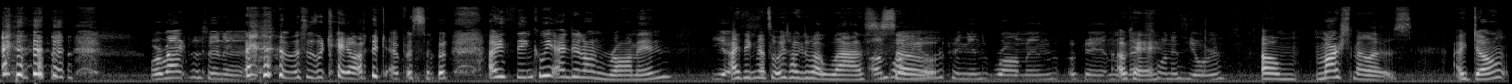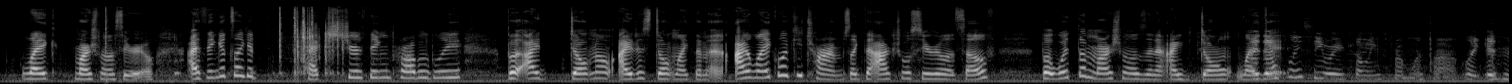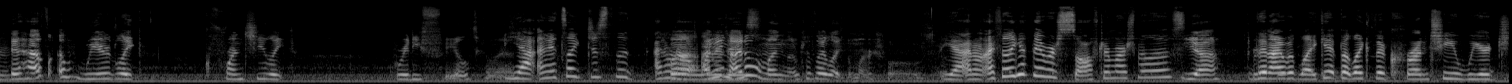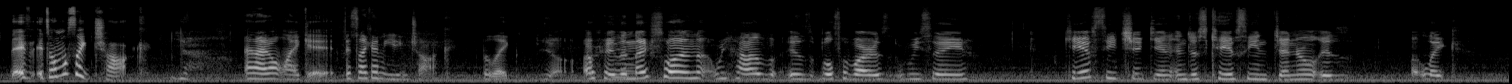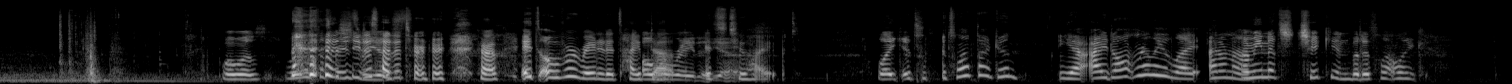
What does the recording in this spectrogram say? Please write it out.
We're back to finish. this is a chaotic episode i think we ended on ramen Yes. i think that's what we talked about last Unpopular so opinions, ramen. Okay, and the Okay. next one is yours. um marshmallows i don't like marshmallow cereal i think it's like a texture thing probably but i don't know i just don't like them and i like lucky charms like the actual cereal itself but with the marshmallows in it i don't like it I definitely see where you're coming from with that. Like it, Mhm. it has a weird like crunchy like gritty feel to it. yeah and it's like just the i don't But, know I mean, it I don't mind them because I like the marshmallows. yeah i don't i feel like if they were softer marshmallows Yeah. then i would like it but like the crunchy weird it's almost like chalk Yeah. and i don't like it it's like i'm eating chalk but like Yeah. Okay, the next one we have is both of ours. We say KFC chicken and just KFC in general is uh, like. What was. What was the she just had to turn her car off. It's overrated. It's hyped Overrated, up. It's too hyped. Like, it's it's not that good. Yeah, I don't really like. I don't know. I mean, it's chicken, but it's not like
